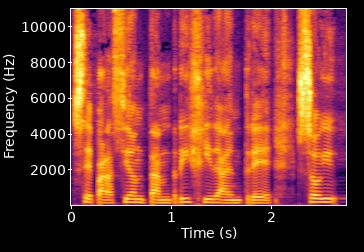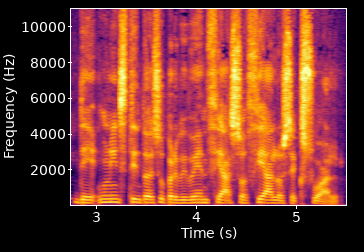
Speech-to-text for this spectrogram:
separación tan rígida entre soy de un instinto de supervivencia social o sexual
